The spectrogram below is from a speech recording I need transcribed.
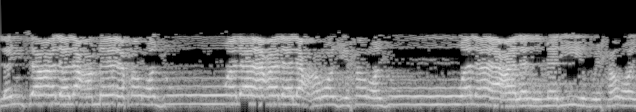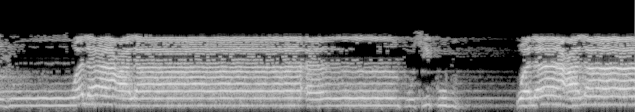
ليس على الأعمى حرج ولا على الأعرج حرج ولا على المريض حرج ولا على أنفسكم ولا على أنفسكم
